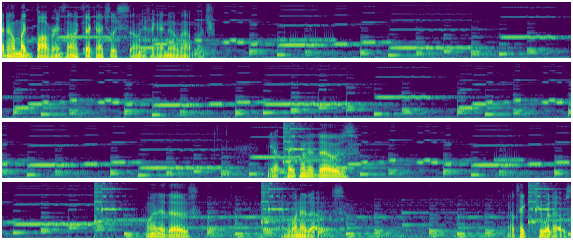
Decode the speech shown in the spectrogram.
Hell am I bothering? It's not like I can actually sell anything, I know that much. Take two of those.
